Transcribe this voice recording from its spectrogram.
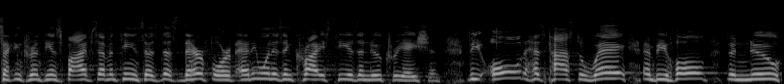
2 Corinthians 5:17 says this, therefore if anyone is in Christ, he is a new creation. The old has passed away and behold, the new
